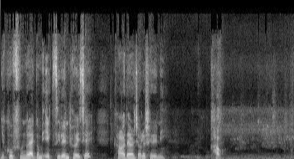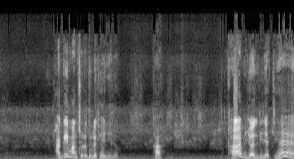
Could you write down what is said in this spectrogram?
যে খুব সুন্দর একদম এক্সিলেন্ট হয়েছে। খাওয়া দাওয়া চলো সেরে নিই। খাও। আগেই মাংসটা তুলে খেয়ে নিল। খা। খা, আমি জল দিয়ে যাচ্ছি হ্যাঁ।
